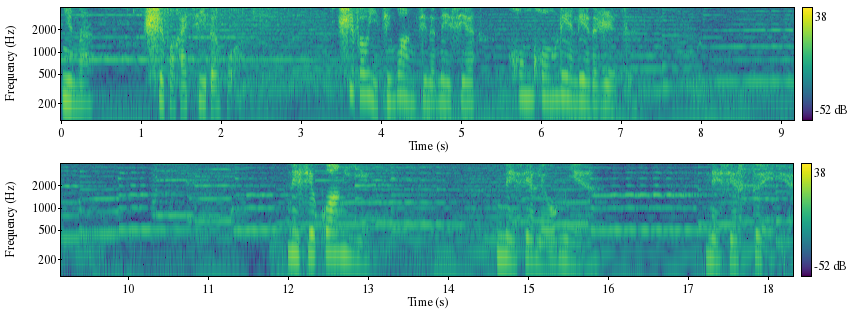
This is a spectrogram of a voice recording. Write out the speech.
你们是否还记得我？是否已经忘记了那些轰轰烈烈的日子？那些光影，那些流年，那些岁月。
